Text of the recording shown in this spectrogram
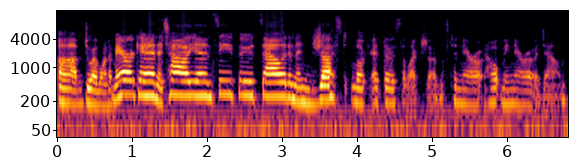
um, do I want American, Italian, seafood, salad, and then just look at those selections to narrow help me narrow it down.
